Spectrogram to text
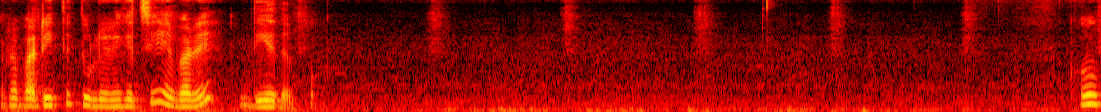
একটা বাটিতে তুলে রেখেছি, এবারে দিয়ে দেব। খুব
